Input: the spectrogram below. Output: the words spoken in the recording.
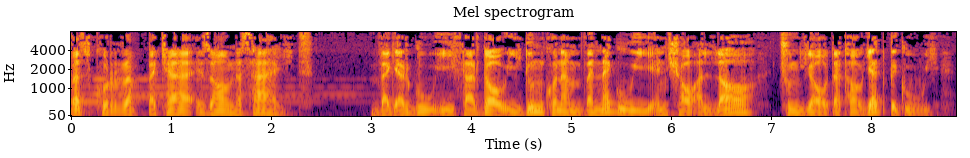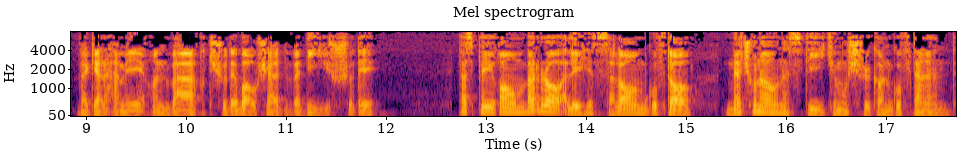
واذکر ربک اذا نسیت. وگر گویی فردا ایدون کنم و نگویی ان الله چون یادت آید بگوی وگر همه آن وقت شده باشد و دیر شده. پس پیغامبر را علیه السلام گفتا نه چنانستی که مشرکان گفتند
